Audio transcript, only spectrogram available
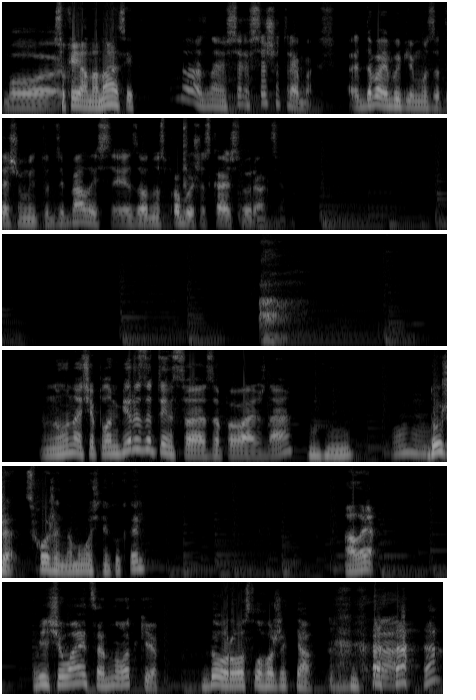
бо Сухий ананасик. да, знаю, все, все, що треба. Е, Давай вип'ємо за те, що ми тут зібралися, і заодно спробуєш і скажеш свою реакцію. Ну, наче пломбір з дитинства запиваєш, да? Угу. Угу. Дуже схожий на молочний коктейль. Але відчуваються нотки дорослого життя.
